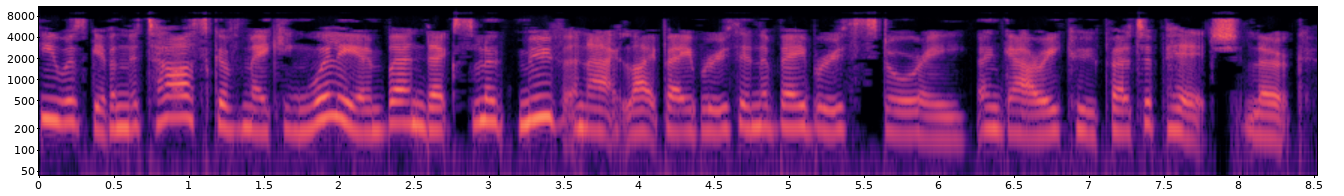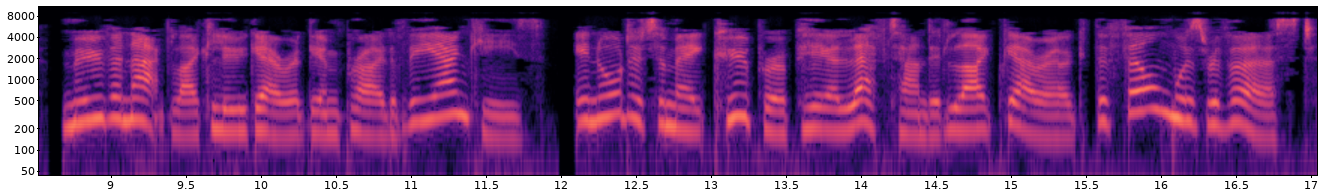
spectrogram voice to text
He was given the task of making William Bendix look, move and act like Babe Ruth in the Babe Ruth story, and Gary Cooper to pitch, look, move and act like Lou Gehrig in Pride of the Yankees. In order to make Cooper appear left-handed like Gehrig, the film was reversed.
